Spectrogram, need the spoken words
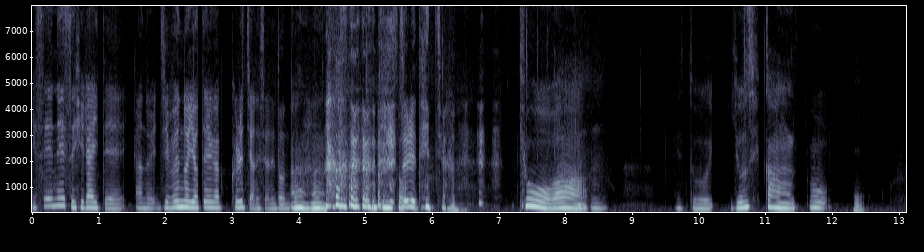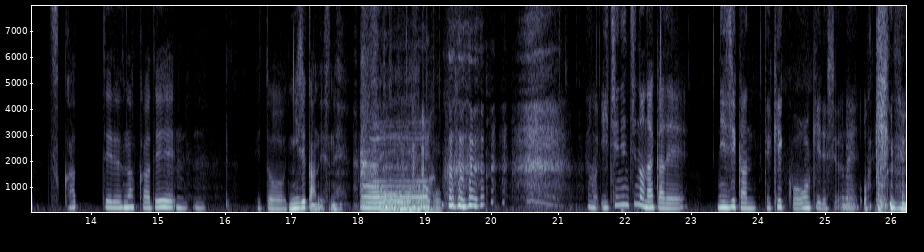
SNS 開いてあの自分の予定が狂っちゃうんですよねどんど。うんん。うんう。ずれていっちゃう。今日は、うんえっと4時間使ってる中で、うんうん。えっと2時間ですね。でも一日の中で2時間って結構大きいですよね。大きいね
